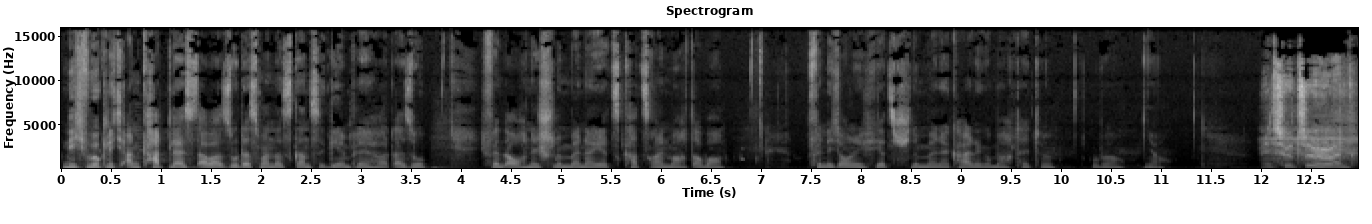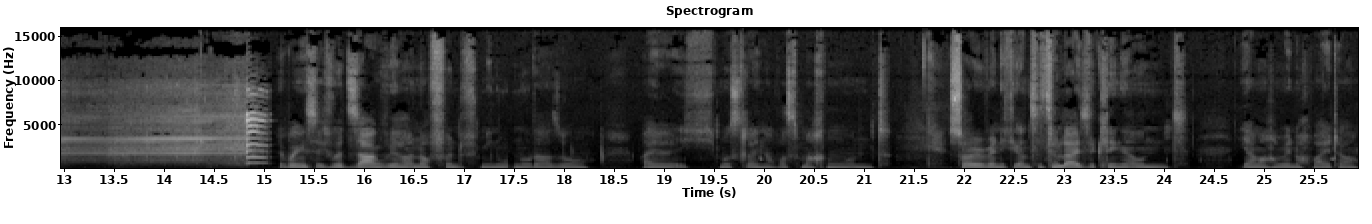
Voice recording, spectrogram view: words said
nicht wirklich an Cut lässt, aber so, dass man das ganze Gameplay hört. Also, ich finde auch nicht schlimm, wenn er jetzt Cuts reinmacht, aber finde ich auch nicht jetzt schlimm, wenn er keine gemacht hätte. Oder, ja. Mir zuzuhören. Übrigens, ich würde sagen, wir hören noch fünf Minuten oder so, weil ich muss gleich noch was machen und sorry, wenn ich die ganze Zeit so leise klinge und ja, machen wir noch weiter.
